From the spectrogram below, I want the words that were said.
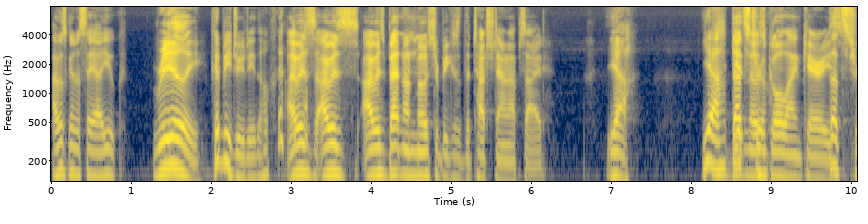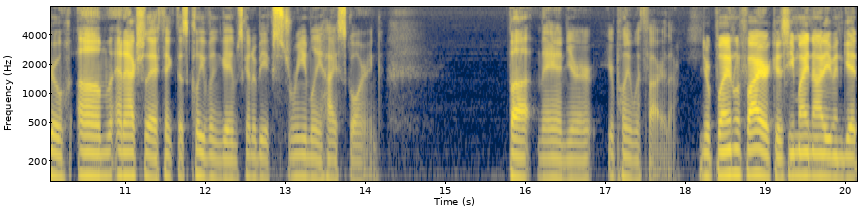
I was gonna say Aiyuk. Really? Could be Jeudy though. I was I was I was betting on Mostert because of the touchdown upside. yeah, yeah, that's Getting those true. goal line carries. That's true. Um, and actually, I think this Cleveland game is going to be extremely high scoring. But man, you're you're playing with fire there. You're playing with fire because he might not even get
